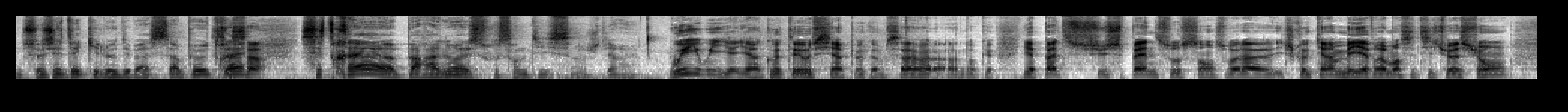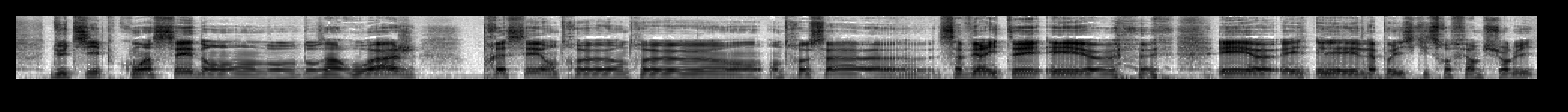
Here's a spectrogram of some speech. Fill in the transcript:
une société qui le dépasse. C'est un peu très c'est très euh, parano à 70 hein, je dirais. Oui, oui, il y, a- il y a un côté aussi un peu comme ça, voilà. Donc, euh, il n'y a pas de suspense au sens, voilà, Hitchcockien, mais il y a vraiment cette situation du type coincé dans, dans, dans un rouage, pressé entre, entre, en- entre sa, sa vérité et, euh, euh, et, et la police qui se referme sur lui.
